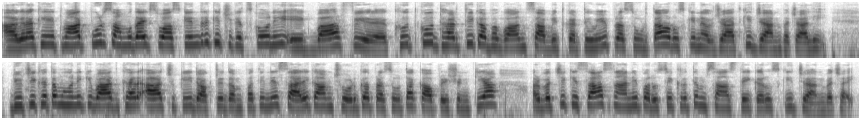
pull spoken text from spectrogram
आगरा के इतमादपुर सामुदायिक स्वास्थ्य केंद्र के चिकित्सकों ने एक बार फिर खुद को धरती का भगवान साबित करते हुए प्रसूरता और उसके नवजात की जान बचा ली। ड्यूटी खत्म होने के बाद घर आ चुके डॉक्टर दंपति ने सारे काम छोड़कर प्रसूरता का ऑपरेशन किया और बच्चे की सांस आने पर उसे कृत्रिम सांस देकर उसकी जान बचाई।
